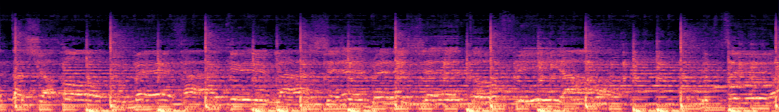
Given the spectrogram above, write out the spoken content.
את השעות ומחכים לשמש שתופיע. בקצה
